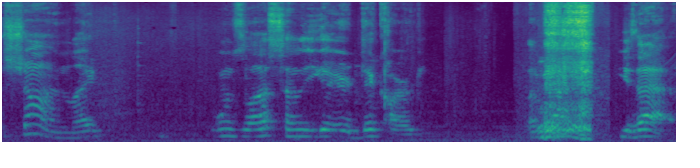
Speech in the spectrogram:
Sean, like, when was the last time that you got your dick hard? Let me ask you that.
